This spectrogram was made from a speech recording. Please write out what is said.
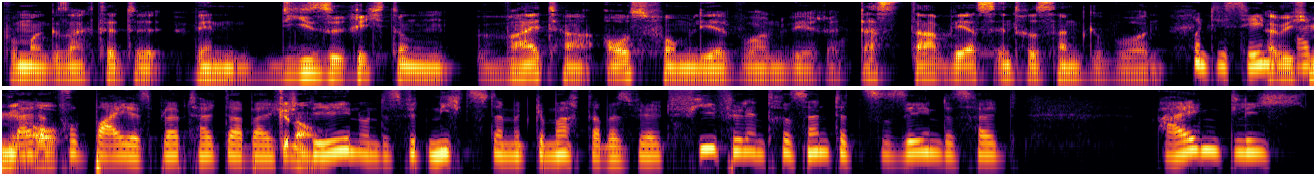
wo man gesagt hätte, wenn diese Richtung weiter ausformuliert worden wäre, das, da wäre es interessant geworden. Und die Szene ist halt leider vorbei, es bleibt halt dabei genau. stehen und es wird nichts damit gemacht, aber es wäre halt viel, viel interessanter zu sehen, dass halt eigentlich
